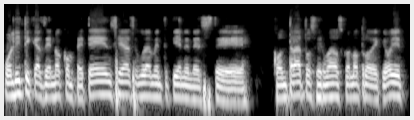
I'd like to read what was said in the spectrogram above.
políticas de no competencia, seguramente tienen este contratos firmados con otro de que, oye,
